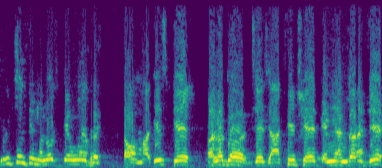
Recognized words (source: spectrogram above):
બિલકુલ મનોજ, કે હું બતાવવા માંગીશ કે અલગ જે ઝાંખી છે તેની અંદર જે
